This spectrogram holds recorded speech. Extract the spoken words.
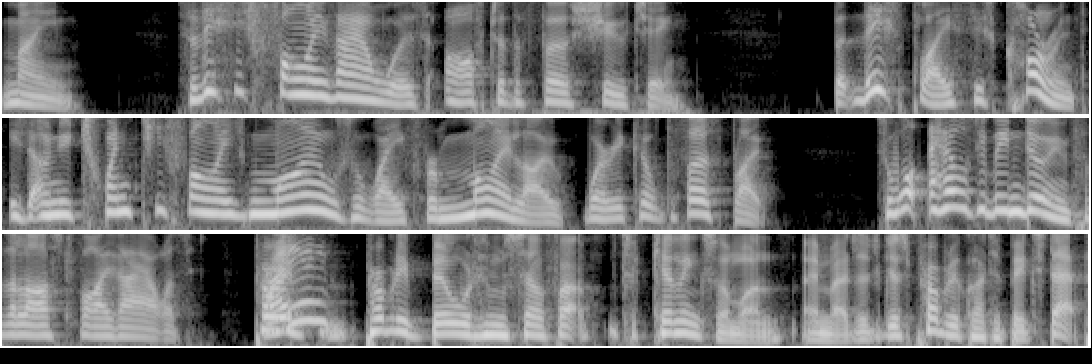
Maine. So this is 5 hours after the first shooting. But this place, this Corinth, is only 25 miles away from Milo, where he killed the first bloke. So what the hell's he been doing for the last 5 hours? probably, Praying? probably build himself up to killing someone. I imagine because it's probably quite a big step.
